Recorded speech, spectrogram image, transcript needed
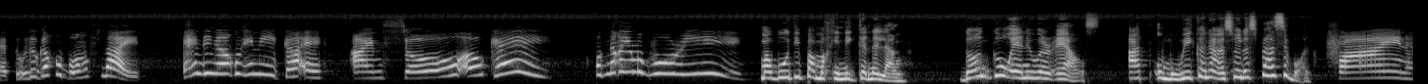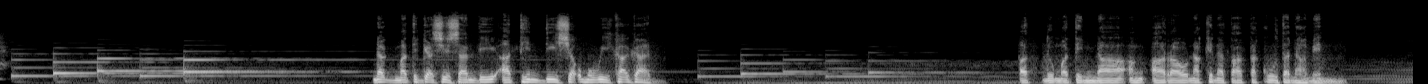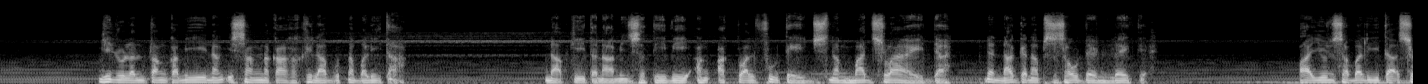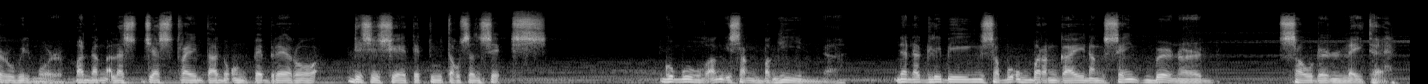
Natulog ako buong flight. Eh, hindi nga ako hinika eh. I'm so okay. Wag na kayong mag-worry. Mabuti pa makinig ka na lang. Don't go anywhere else. At umuwi ka na as soon as possible. Fine. Nagmatigas si Sandy at hindi siya umuwi kaagad. At dumating na ang araw na kinatatakutan namin. Ginulantang kami ng isang nakakakilabot na balita. Nakita namin sa TV ang actual footage ng mudslide na naganap sa Southern Leyte. Ayon sa balita, Sir Wilmore, bandang alas 10.30 noong Pebrero 17, 2006. Gumuho ang isang bangin na naglibing sa buong barangay ng St. Bernard, Southern Leyte.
